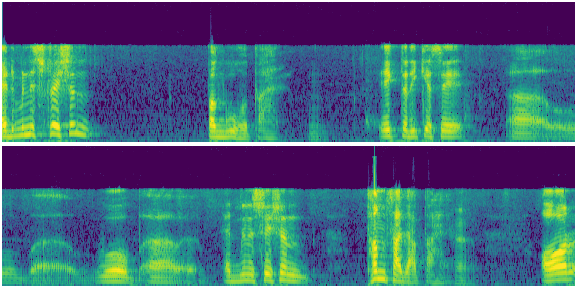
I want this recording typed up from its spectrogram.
एडमिनिस्ट्रेशन पंगु होता है एक तरीके से आ, वो एडमिनिस्ट्रेशन थम सा जाता है हाँ। और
